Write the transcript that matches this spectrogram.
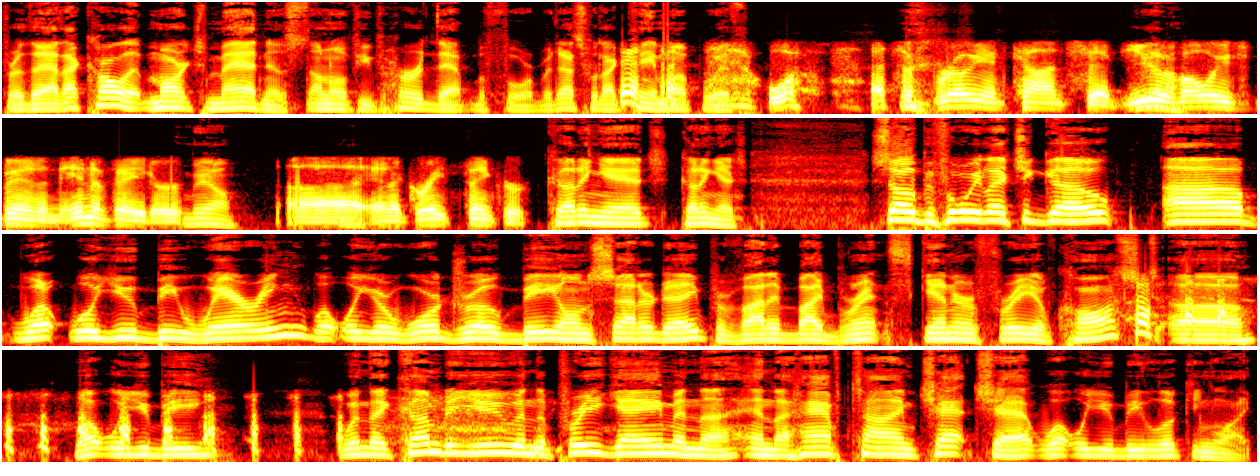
for that. I call it March Madness. I don't know if you've heard that before, but that's what I came up with. Well, that's a brilliant concept. You Yeah. have always been an innovator Yeah, uh, and a great thinker. cutting edge, cutting edge. So before we let you go, uh, what will you be wearing? What will your wardrobe be on Saturday? Provided by Brent Skinner, free of cost. Uh, what will you be when they come to you in the pregame and the and the halftime chat chat? What will you be looking like?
